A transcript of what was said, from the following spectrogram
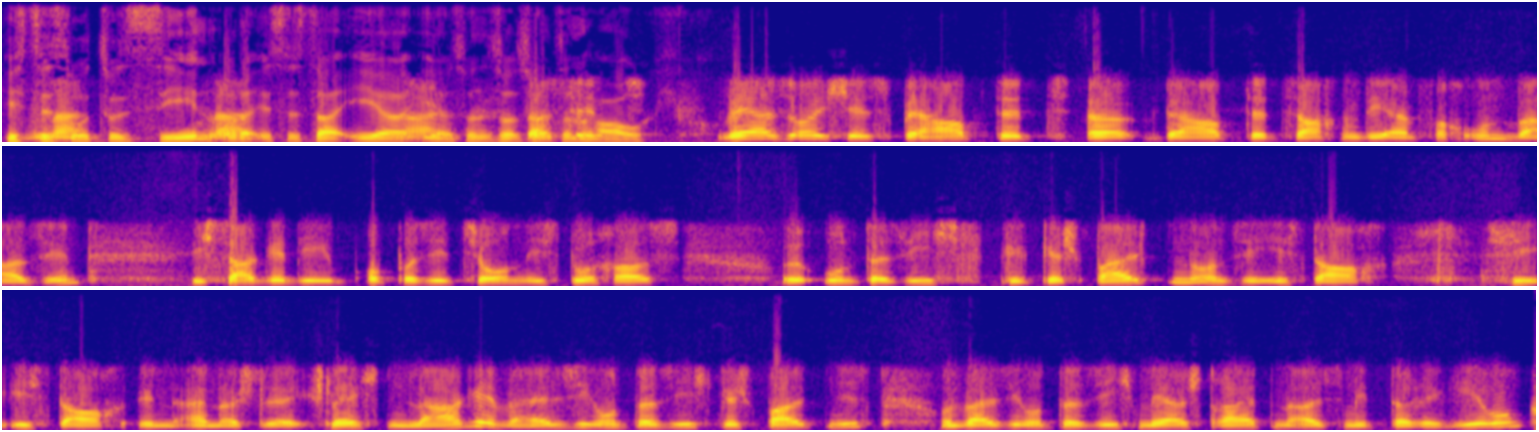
Ist es so zu sehen Nein. oder ist es da eher, eher so, so, so, so ein Rauch? Wer solches behauptet, äh, behauptet Sachen, die einfach unwahr sind. Ich sage, die Opposition ist durchaus unter sich gespalten und sie ist auch sie ist auch in einer schle schlechten Lage, weil sie unter sich gespalten ist und weil sie unter sich mehr streiten als mit der Regierung.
